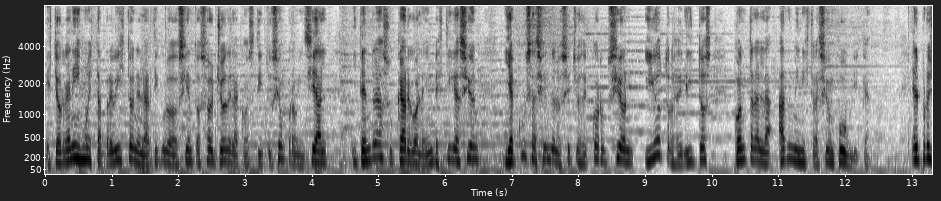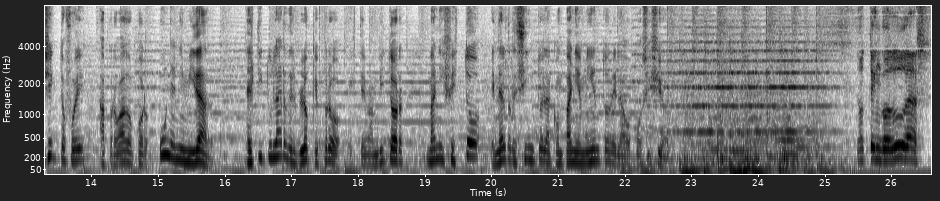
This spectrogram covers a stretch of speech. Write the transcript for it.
Este organismo está previsto en el artículo 208 de la Constitución Provincial y tendrá a su cargo la investigación y acusación de los hechos de corrupción y otros delitos contra la administración pública. El proyecto fue aprobado por unanimidad. El titular del bloque PRO, Esteban Vitor, manifestó en el recinto el acompañamiento de la oposición. No tengo dudas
